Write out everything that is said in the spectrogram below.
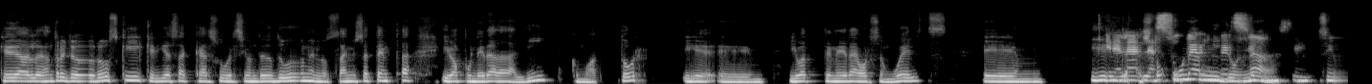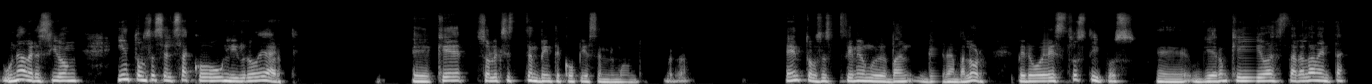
Que Alejandro Jodorowsky quería sacar su versión de Dune en los años 70, iba a poner a Dalí como actor, y, eh, iba a tener a Orson Welles. Eh, y Era la, super una versión. Sí. una versión. Y entonces él sacó un libro de arte eh, que solo existen 20 copias en el mundo, ¿verdad? Entonces tiene un gran valor. Pero estos tipos eh, vieron que iba a estar a la venta,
